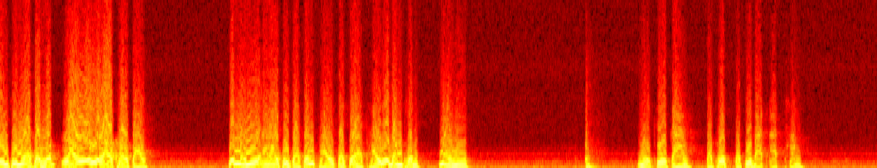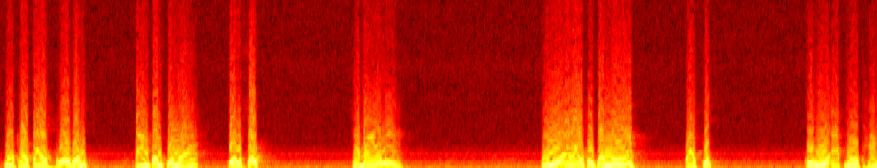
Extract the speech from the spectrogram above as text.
สิ่งที่เหนือสมมติเราเราเข้าใจจึงไม่มีอะไรที่จะสงสัยจะแก้ไขหรือบำเพ็ญไม่มีนี่คือการประพฤติปฏิบัติอัตธรรมเมื่อเข้าใจรู้เห็นตามเป็นจริงแล้วจึงสุขสบายมากไม่มีอะไรที่จะเหนือกว่าจิต ที่มีอัตมีธรรม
